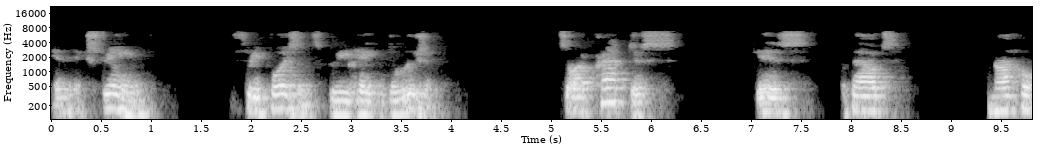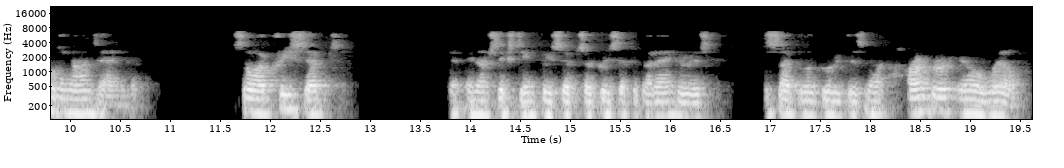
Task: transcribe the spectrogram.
in extreme, three poisons, greed, hate, and delusion. So our practice is about not holding on to anger. So our precept in our 16 precepts, our precept about anger is disciple of Buddha does not harbor ill will.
